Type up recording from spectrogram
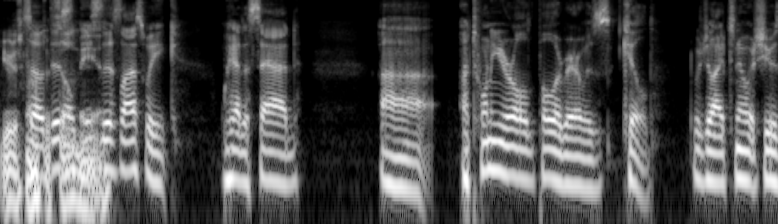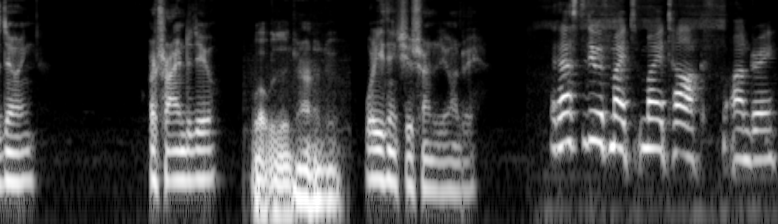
You're just going So to this fill me this, in. this last week, we had a sad. Uh, a 20 year old polar bear was killed. Would you like to know what she was doing, or trying to do? What was it trying to do? What do you think she was trying to do, Andre? It has to do with my my talk, Andre.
